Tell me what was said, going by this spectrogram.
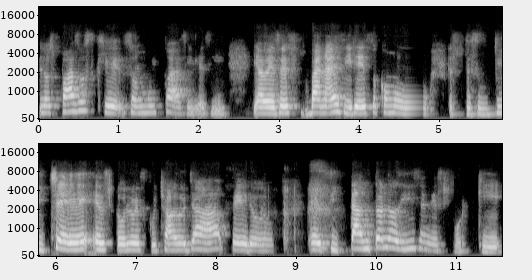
los pasos que son muy fáciles y, a veces van a decir esto como, este es un cliché, esto lo he escuchado ya, pero eh, si tanto lo dicen es porque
